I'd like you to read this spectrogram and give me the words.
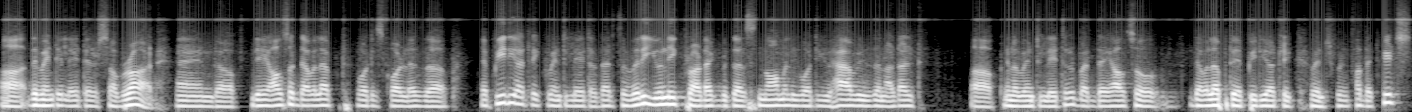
uh, the ventilators abroad. And uh, they also developed what is called as a, a pediatric ventilator. That's a very unique product because normally what you have is an adult uh, you know ventilator but they also developed a pediatric ventilator for the kids.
